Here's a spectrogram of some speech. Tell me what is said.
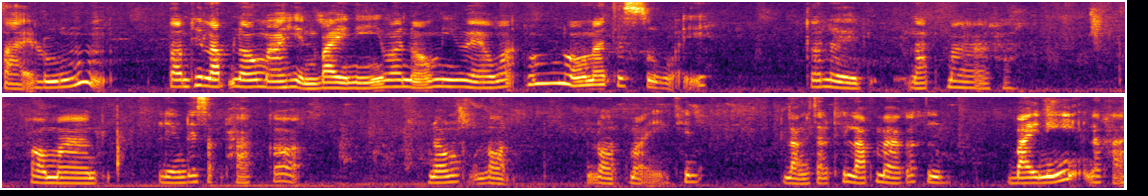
สายลุ้น ตอนที่รับน้องมาเห็นใบนี้ว่าน้องมีแววว่าน้องน่าจะสวย ก็เลย รับมาค่ะ พอมาเลี้ยงได้สักพักก็น้องหลอดหลอดใหม่ที่หลังจากที่รับมาก็คือใบนี้นะคะ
